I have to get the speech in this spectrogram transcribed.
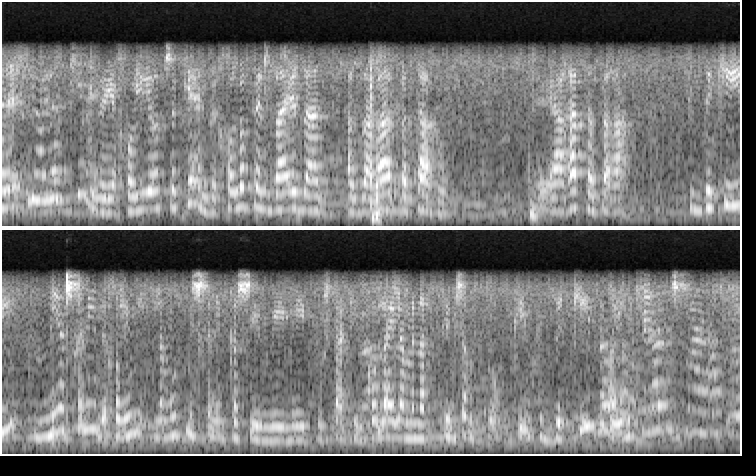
הלב שלי אומר כן. זה יכול להיות שכן. בכל אופן, באה איזו אזהרה בטאבו. הערת אזהרה. תבדקי מי השכנים, יכולים למות משכנים קשים, מפושטקים, כל לילה מנפצים שם סורקים, תבדקי לא, אני דברים. מכירה את השכונה ממש לא...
